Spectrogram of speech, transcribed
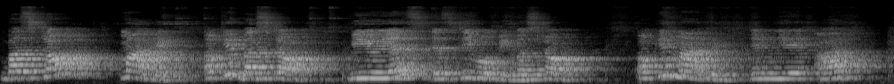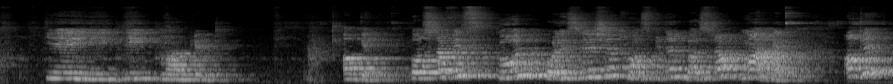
bus stop market okay bus stop B-U-S-S-T-O-P bus stop okay market M-A-R-K-E-T market Okay. Post office, school, police station, hospital, bus stop, market. Okay.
